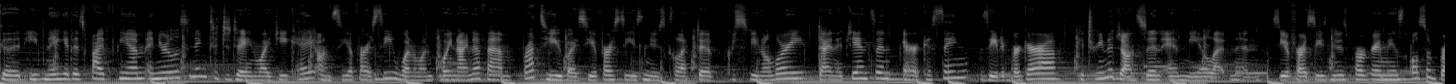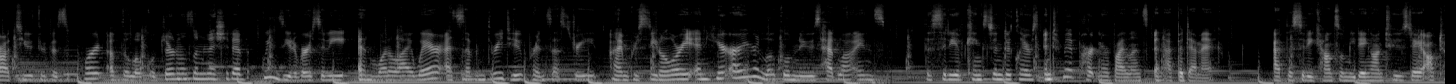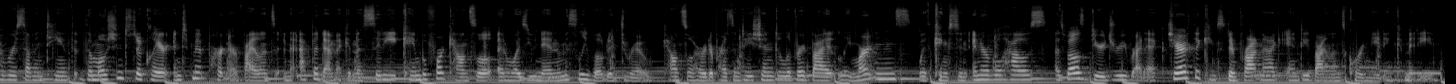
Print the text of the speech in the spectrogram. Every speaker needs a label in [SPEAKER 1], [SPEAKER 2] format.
[SPEAKER 1] Good evening. It is 5 p.m. and you're listening to Today in YGK on CFRC 101.9 FM, brought to you by CFRC's News Collective. Christina Laurie, Dinah Jansen, Erica Singh, Zayden Vergara, Katrina Johnston, and Mia Lettinen. CFRC's news programming is also brought to you through the support of the Local Journalism Initiative, Queen's University, and What'll I Wear at 732 Princess Street. I'm Christina Laurie, and here are your local news headlines. The City of Kingston declares intimate partner violence an epidemic. At the City Council meeting on Tuesday, October 17th, the motion to declare intimate partner violence an epidemic in the city came before Council and was unanimously voted through. Council heard a presentation delivered by Leigh Martins with Kingston Interval House, as well as Deirdre Reddick, chair of the Kingston Frontenac Anti Violence Coordinating Committee.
